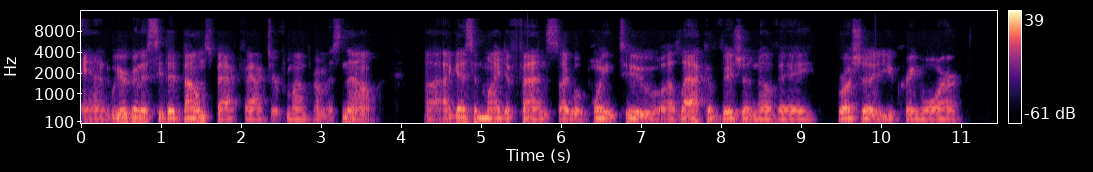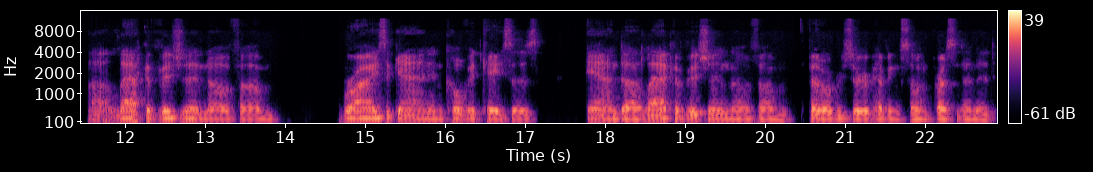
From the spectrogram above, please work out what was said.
and we are going to see the bounce back factor from on premise. Now, uh, I guess in my defense, I will point to a lack of vision of a Russia Ukraine war uh, lack of vision of um, rise again in COVID cases, and uh, lack of vision of um, Federal Reserve having so unprecedented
